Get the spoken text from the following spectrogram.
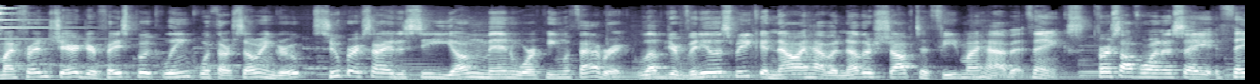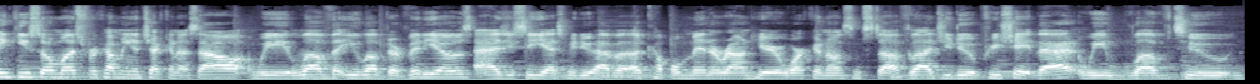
My friend shared your Facebook link with our sewing group. Super excited to see young men working with fabric. Loved your video this week and now I have another shop to feed my habit. Thanks. First off, I want to say thank you so much for coming and checking us out. We love that you loved our videos. As you see, yes, we do have a, a couple men around here working on some stuff. Glad you do appreciate that. We love to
